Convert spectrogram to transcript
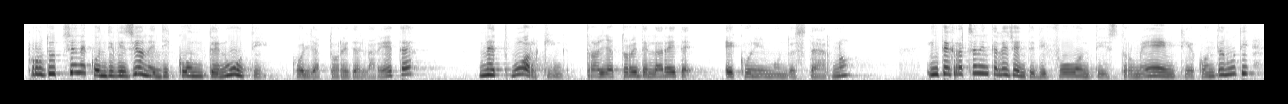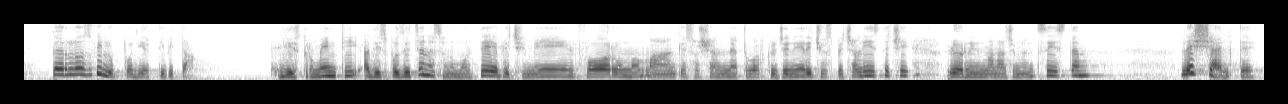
produzione e condivisione di contenuti con gli attori della rete, networking tra gli attori della rete e con il mondo esterno, integrazione intelligente di fonti, strumenti e contenuti per lo sviluppo di attività. Gli strumenti a disposizione sono molteplici, mail, forum, ma anche social network generici o specialistici, learning management system. Le scelte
